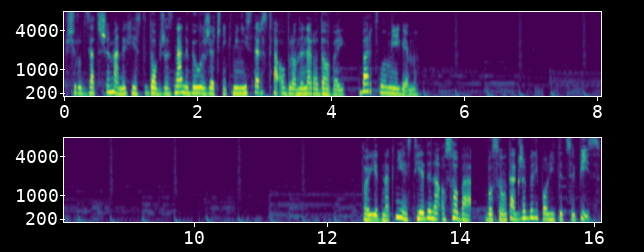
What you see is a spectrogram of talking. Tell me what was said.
Wśród zatrzymanych jest dobrze znany były rzecznik Ministerstwa Obrony Narodowej, Bartłomiej Wiem. To jednak nie jest jedyna osoba, bo są także byli politycy PiS.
